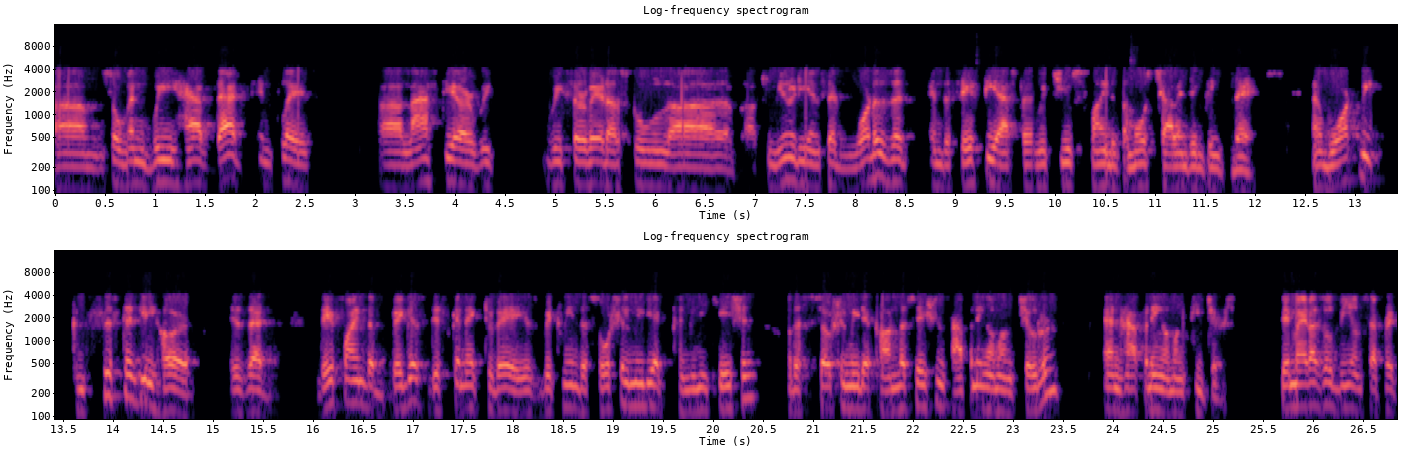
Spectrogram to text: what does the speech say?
um, so when we have that in place, uh, last year we we surveyed our school uh, community and said, what is it in the safety aspect which you find is the most challenging thing today? And what we consistently heard is that they find the biggest disconnect today is between the social media communication or the social media conversations happening among children and happening among teachers. They might as well be on separate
